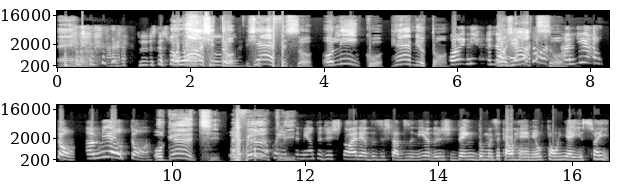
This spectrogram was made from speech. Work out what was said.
É. Por isso que a sua namorada- Washington, Jefferson, ô Lincoln, Hamilton, Ô, Ani- não, Ô, Jackson. Hamilton, Hamilton. ô Gant, meu Franklin. conhecimento de história dos Estados Unidos vem do musical Hamilton e é isso aí.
